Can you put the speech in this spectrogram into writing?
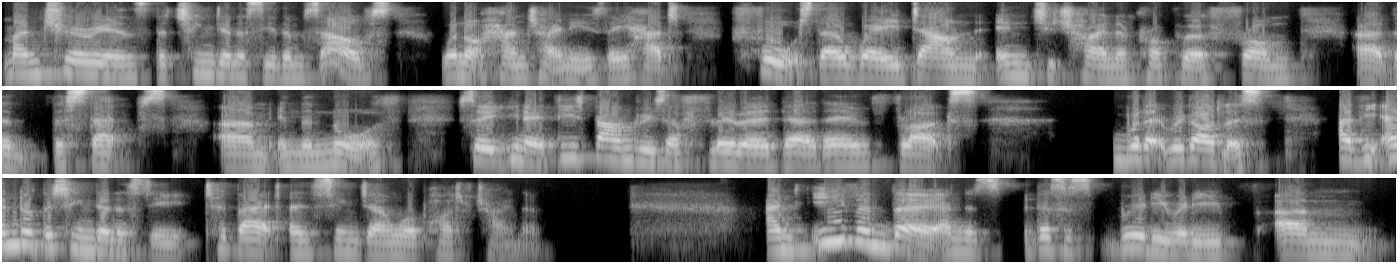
Manchurians, the Qing dynasty themselves were not Han Chinese. They had fought their way down into China proper from uh, the, the steppes um, in the north. So, you know, these boundaries are fluid, they're, they're in flux But regardless, at the end of the Qing dynasty, Tibet and Xinjiang were part of China. And even though, and this, this is really, really um,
